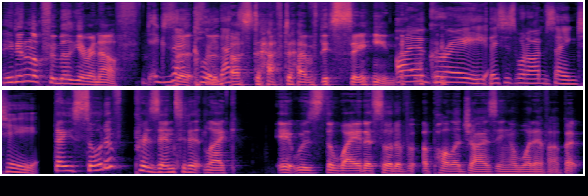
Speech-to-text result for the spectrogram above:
he didn't look familiar enough. Exactly, For, that's- us to have to have this scene. I agree. this is what I'm saying too. they sort of presented it like it was the waiter sort of apologizing or whatever, but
